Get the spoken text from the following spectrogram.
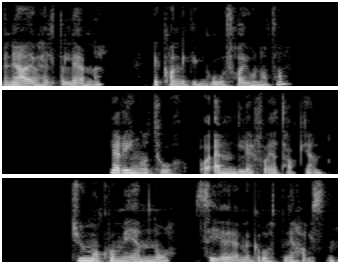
men jeg er jo helt alene. Jeg kan ikke gå fra Jonathan. Jeg ringer Tor, og endelig får jeg tak i han. Du må komme hjem nå, sier jeg med gråten i halsen.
